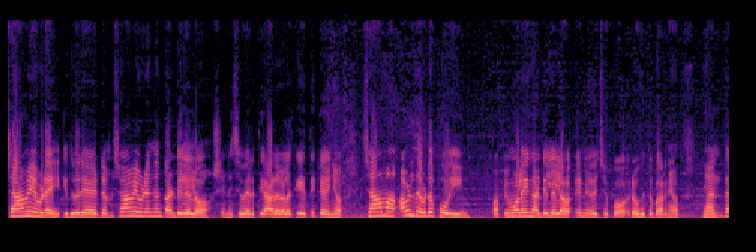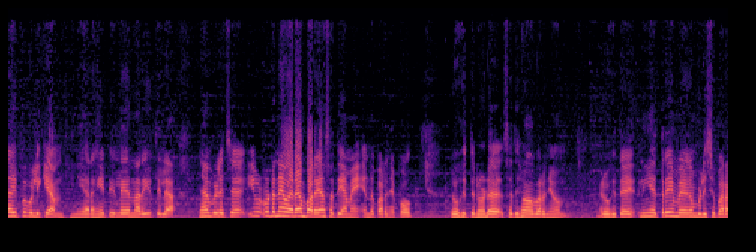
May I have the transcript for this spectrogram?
ശ്യാമ എവിടെ? ഇതുവരെയായിട്ടും ശ്യാമ എവിടെയെങ്കിലും കണ്ടില്ലല്ലോ. ക്ഷണിച്ചു വരുത്തിയ ആളുകളൊക്കെ എത്തിക്കഴിഞ്ഞു. ശ്യാമ അവൾ എവിടെ പോയി? പപ്പിമോളെയും കണ്ടില്ലല്ലോ എന്ന് ചോദിച്ചപ്പോ രോഹിത് പറഞ്ഞു ഞാൻ ദാ ഇപ്പൊ വിളിക്കാം. ഇനി ഇറങ്ങിയിട്ടില്ലേ എന്നറിയത്തില്ല. ഞാൻ വിളിച്ച് ഉടനെ വരാൻ പറയാൻ സത്യാമേ എന്ന് പറഞ്ഞപ്പോ രോഹിത്തിനോട് സത്യഭാമ പറഞ്ഞു രോഹിത്തെ നീ എത്രയും വേഗം വിളിച്ചു പറ.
